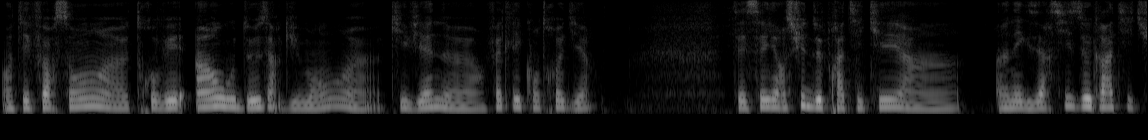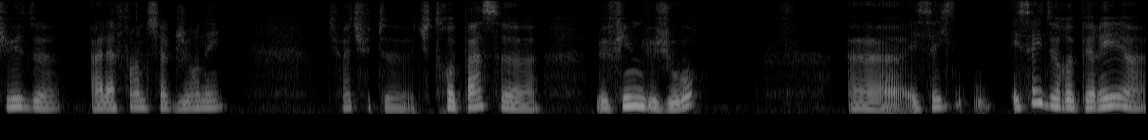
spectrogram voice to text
en t'efforçant à trouver un ou deux arguments qui viennent en fait les contredire. Tu essayes ensuite de pratiquer un, un, exercice de gratitude à la fin de chaque journée. Tu vois, tu te, tu te repasses le film du jour euh, essaye, de repérer euh,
